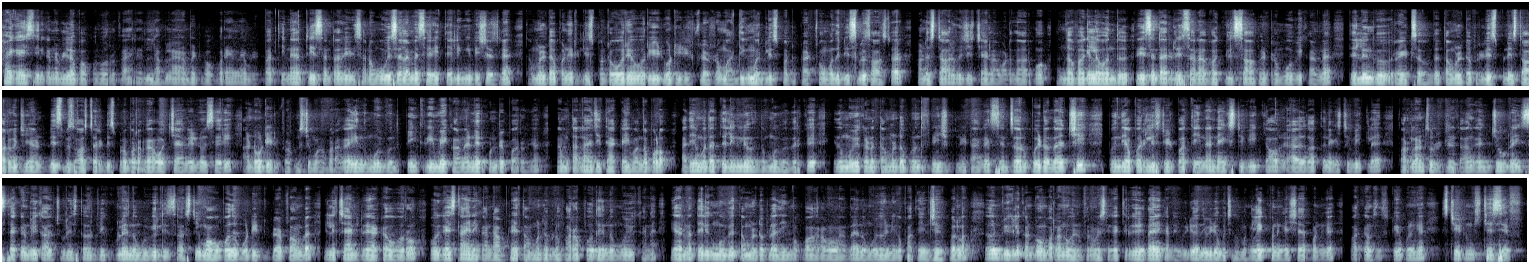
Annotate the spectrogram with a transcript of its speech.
Hi guys இன்னைக்கு கண்டுபிடியில் பார்க்க போகிறோம் ஒரு வேறு லெவலில் அப்டேட் பார்க்க போகிறேன் என்ன அப்டேட் பார்த்தீங்கன்னா ரீசெண்டாக ரிலீஸ் ஆன மூவிஸ் எல்லாமே சரி தெலுங்கு இண்டஸ்ட்ரீஸில் தமிழ் டப் பண்ணி ரிலீஸ் பண்ணுற ஒரே ஒரு ஓடிடி பிளாட்ஃபார்ம் அதிகமாக ரிலீஸ் பண்ணுற பிளாட்ஃபார்ம் வந்து Disney plus Hotstar and Star Vijay சேனலாக மட்டும்தான் இருக்கும். அந்த வகையில் வந்து ரீசெண்டாக ரிலீஸ் ஆன வக்கீல் சாப் என்ற மூவிக்கான தெலுங்கு ரைட்ஸை வந்து தமிழ் டப் ரிலீஸ் பண்ணி Star Vijay and Disney plus Hotstar release பண்ண போகிறாங்க அவங்க சேனலும் சரி அண்ட் ஓடிடி பிளாட்ஃபார்ம் ஸ்ட்ரீம் பண்ண போகிறாங்க இந்த மூவி வந்து பிங்க் ரீமேக்கான நேர்கொண்டே பாருங்க நம்ம தலை அஜித் ஆகி வந்த படம். அதே மாதிரி தான் தெலுங்குலேயும் இந்த மூவி வந்திருக்கு. இந்த மூவிக்கான தமிழ் டப் வந்து ஃபினிஷ் பண்ணிட்டாங்க. சென்சாரும் போயிட்டு வந்தாச்சு. இப்போ இந்தியா அப்போ ரிலீஸ் டேட் பார்த்தீங்கன்னா நெக்ஸ்ட் வீக் அவர் அதுக்கடுத்து நெக்ஸ்ட் வீக்கில் வரலான்னு சொல்லிட்டு இருக்காங்க. ஜூலை செகண்ட் வீக் அது ஜூலை தேர்ட் வீக்குள்ளே இந்த மூவி ரிலீஸ் ஸ்டீம் ஆக போகுது ஓடிடி பிளாட்ஃபார்மில் இல்லை சேனல் டேரெக்டாக வரும். ஓகே கைஸ் தான் எனக்கு அந்த அப்டேட் தமிழ் டப்பில் வரப்போகுது இந்த மூவிக்கான யாரெல்லாம் தெலுங்கு மூவியை தமிழ் டப்பில் அதிகமாக பார்க்குறவங்களா இருந்தால் இந்த மூவி நீங்கள் பார்த்து என்ஜாய் பண்ணலாம். தேர்ட் வீக்கில் கன்ஃபார்ம் வரலான்னு ஒரு இன்ஃபர்மேஷன் கிடச்சிருக்கு. இதான் எனக்கு அந்த வீடியோ அந்த வீடியோ பிடிச்சி நமக்கு லைக் பண்ணுங்கள் ஷேர் பண்ணுங்கள் மறக்காமல் சப்ஸ்கிரைப் பண்ணுங்கள் Stay tuned, stay safe.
